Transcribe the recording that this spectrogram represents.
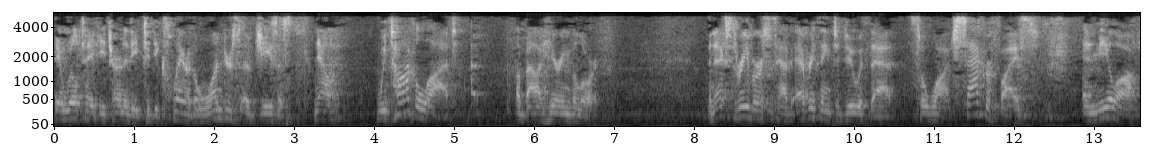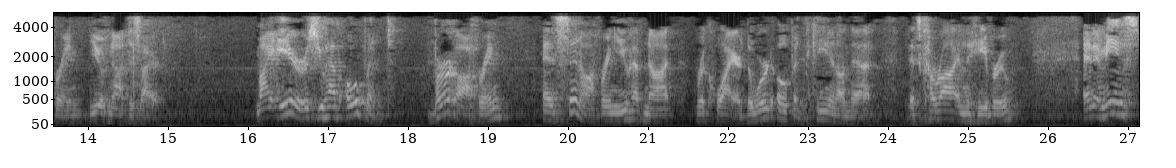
It will take eternity to declare the wonders of Jesus. Now, we talk a lot about hearing the Lord. The next three verses have everything to do with that, so watch. Sacrifice and meal offering you have not desired. My ears you have opened. Burnt offering and sin offering you have not required. The word opened, key in on that. It's kara in the Hebrew. And it means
